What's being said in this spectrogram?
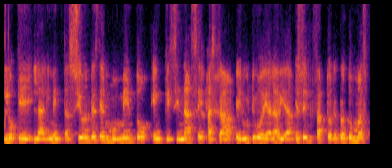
lo que la alimentación desde el momento en que se nace hasta el último día de la vida es el factor de pronto más,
